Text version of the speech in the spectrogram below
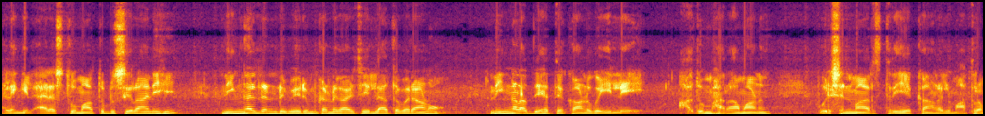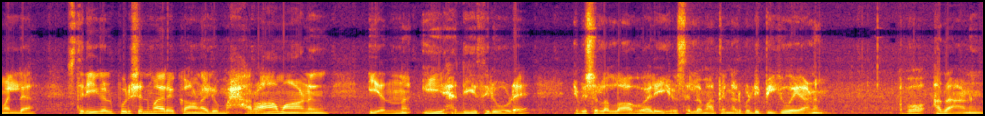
അല്ലെങ്കിൽ അലസ്തുമാ ബുസിറാനിഹി നിങ്ങൾ രണ്ടുപേരും കണ്ണുകാഴ്ചയില്ലാത്തവരാണോ? നിങ്ങൾ അദ്ദേഹത്തെ കാണുകയില്ലേ? അതും ഹറാമാണ്. പുരുഷന്മാർ സ്ത്രീയെ കാണൽ മാത്രമല്ല സ്ത്രീകൾ പുരുഷന്മാരെ കാണലും ഹറാമാണ് എന്ന് ഈ ഹദീസിലൂടെ നബി സല്ലല്ലാഹു അലൈഹി വസല്ലമ തങ്ങൾ പഠിപ്പിക്കുകയാണ്. അപ്പോൾ അതാണ്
